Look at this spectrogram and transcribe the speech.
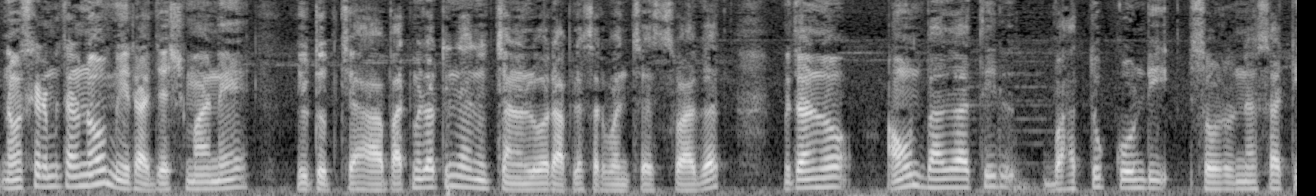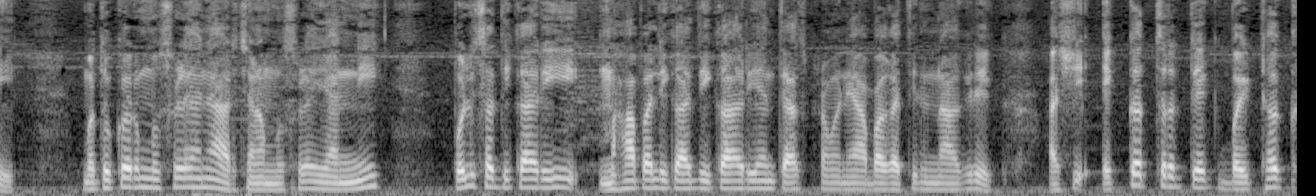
नमस्कार मित्रांनो मी राजेश माने यूट्यूबच्या बातमी डॉट इन या न्यूज चॅनलवर आपल्या सर्वांचे स्वागत. मित्रांनो औंध भागातील वाहतूक कोंडी सोडवण्यासाठी मधुकर मुसळे आणि अर्चना मुसळे यांनी पोलीस अधिकारी महापालिका अधिकारी आणि त्याचप्रमाणे या भागातील नागरिक अशी एकत्र एक बैठक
